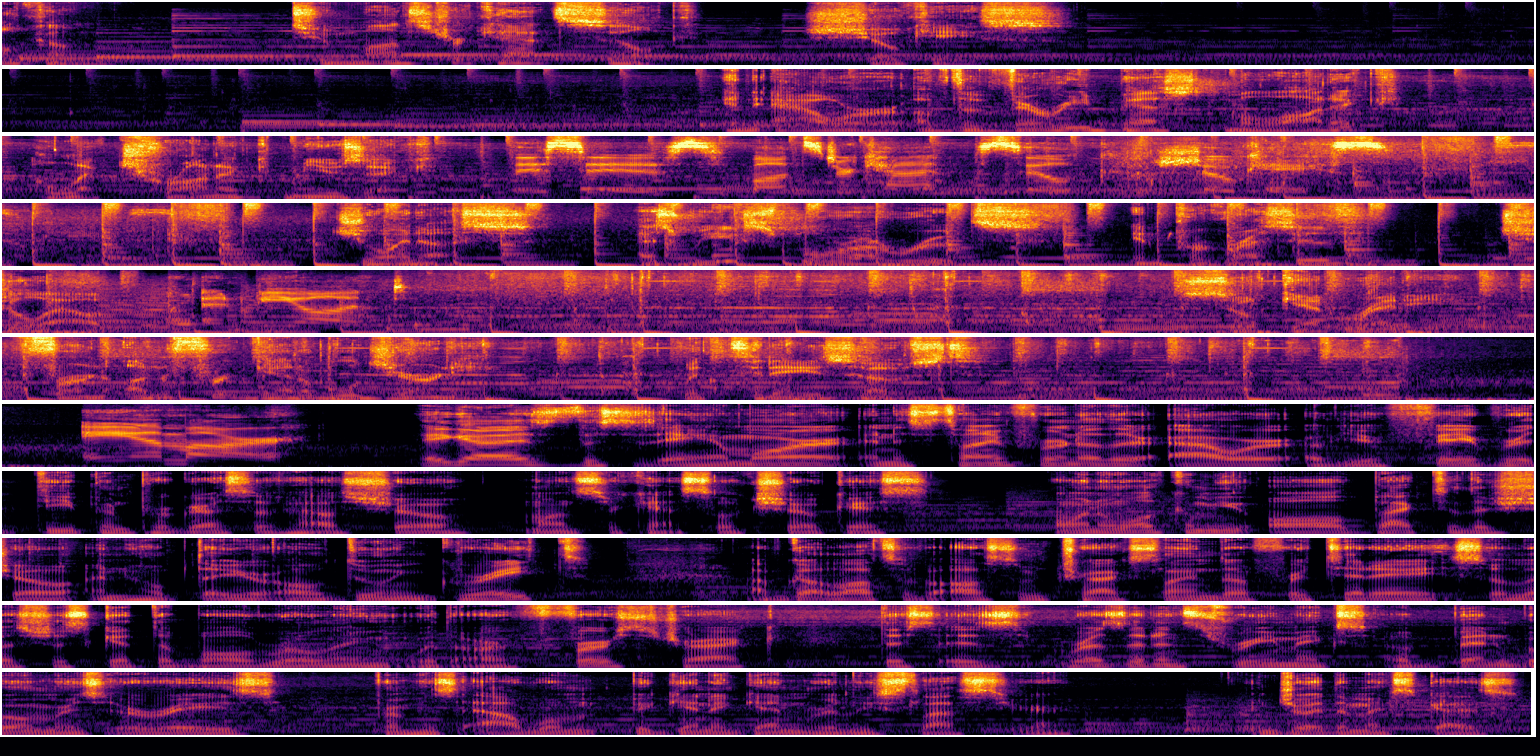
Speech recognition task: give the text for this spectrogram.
Welcome to Monstercat Silk Showcase. An hour of the very best melodic electronic music. This is Monstercat Silk Showcase. Join us as we explore our roots in progressive, chill out, and beyond. So get ready for an unforgettable journey with today's host, AMR. Hey guys, this is AMR, and it's time for another hour of your favorite deep and progressive house show, Monstercat Silk Showcase. I want to welcome you all back to the show and hope that you're all doing great. I've got lots of awesome tracks lined up for today, so let's just get the ball rolling with our first track. This is Rezident's remix of Ben Böhmer's Erase from his album Begin Again released last year. Enjoy the mix, guys.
